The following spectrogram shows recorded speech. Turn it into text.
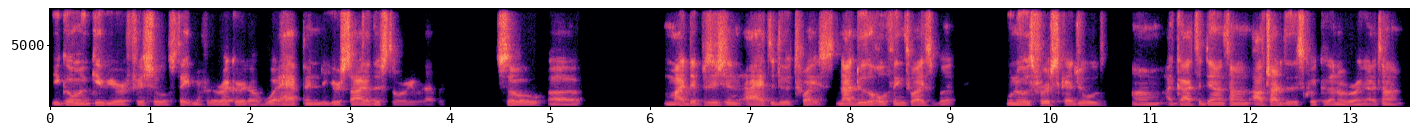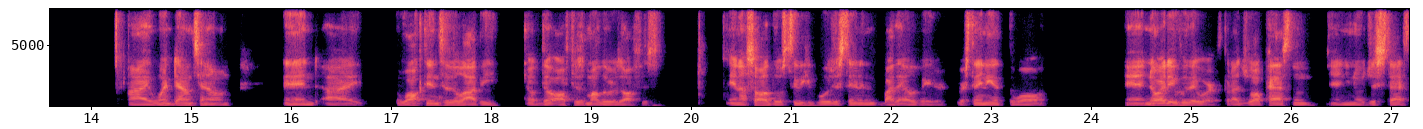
you go and give your official statement for the record of what happened, your side of the story, whatever. So uh, my deposition, I had to do it twice. Not do the whole thing twice, but when it was first scheduled, um, I got to downtown. I'll try to do this quick because I know we're running out of time. I went downtown and I walked into the lobby of the office, my lawyer's office, and I saw those two people just standing by the elevator or standing at the wall and no idea who they were. But I just walked past them and you know just sat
